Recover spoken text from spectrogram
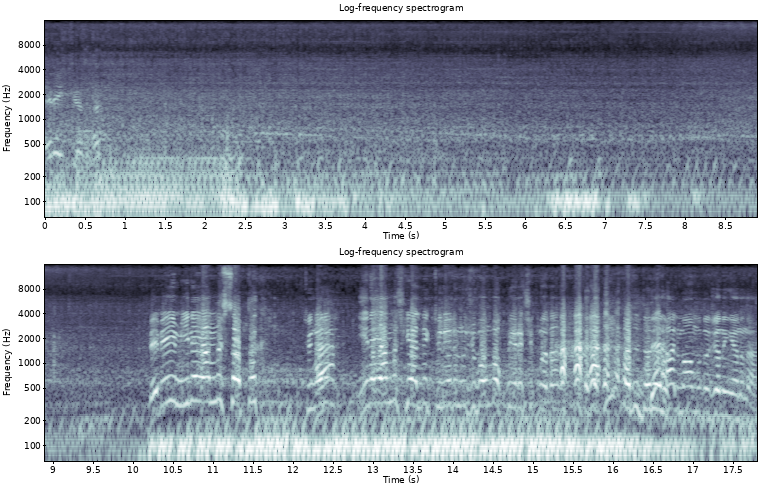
Nereye gidiyoruz lan? Bebeğim yine yanlış saptık. Tünel yine yanlış geldik. Tünelin ucu bombok bir yere çıkmadan. Hadi dönelim. Derhal Mahmut Hoca'nın yanına.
